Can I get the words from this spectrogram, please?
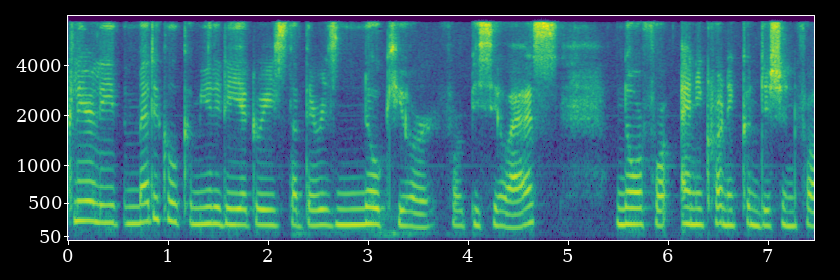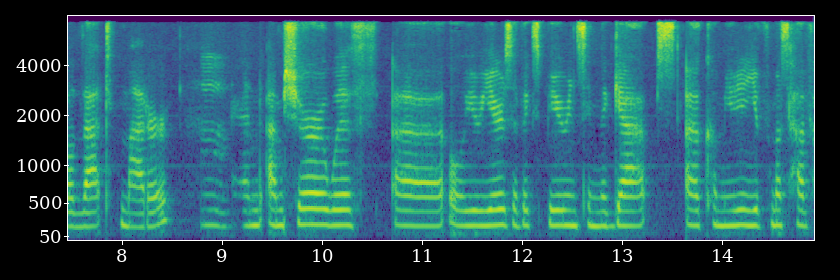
clearly the medical community agrees that there is no cure for PCOS, nor for any chronic condition for that matter. Mm. And I'm sure with uh, all your years of experience in the GAPS uh, community, you must have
